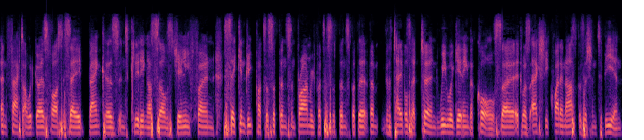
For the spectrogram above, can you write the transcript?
In fact, I would go as far as to say bankers, including ourselves, generally phone secondary participants and primary participants, but the, the, the, tables had turned. We were getting the calls. So it was actually quite a nice position to be in.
